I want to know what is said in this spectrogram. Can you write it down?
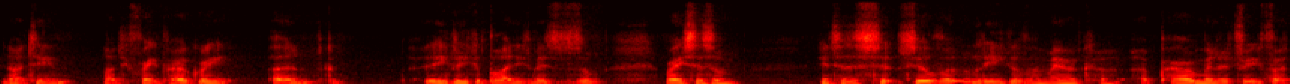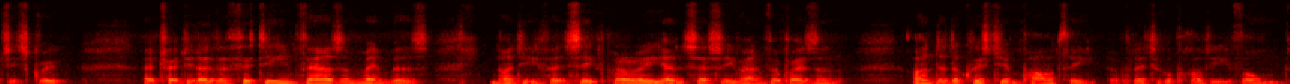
in 1993, Pelley earned legally combined his mysticism, racism, into the Silver League of America, a paramilitary fascist group that attracted over 15,000 members. In 1936, Pelley ancestry ran for president under the Christian Party, a political party formed.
